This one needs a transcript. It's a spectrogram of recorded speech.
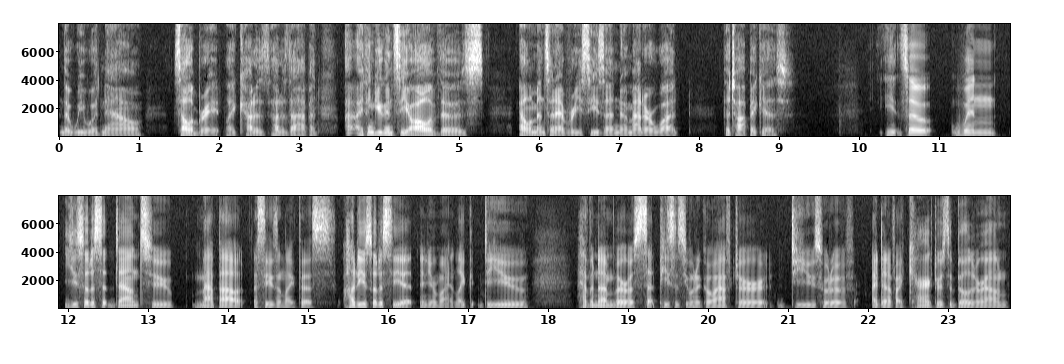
that we would now celebrate. Like how does how does that happen? I think you can see all of those elements in every season no matter what the topic is. So when you sort of sit down to map out a season like this how do you sort of see it in your mind? Like do you have a number of set pieces you want to go after do you sort of identify characters to build it around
